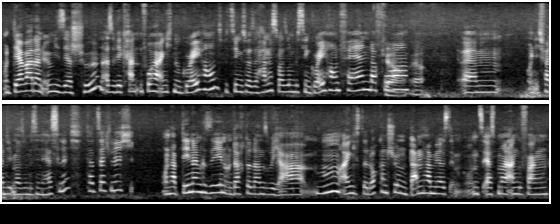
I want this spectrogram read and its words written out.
Und der war dann irgendwie sehr schön. Also wir kannten vorher eigentlich nur Greyhounds, beziehungsweise Hannes war so ein bisschen Greyhound-Fan davor. Genau, ja. ähm, und ich fand die immer so ein bisschen hässlich tatsächlich. Und habe den dann gesehen und dachte dann so, ja, hm, eigentlich ist der doch ganz schön. Und dann haben wir uns erstmal angefangen,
